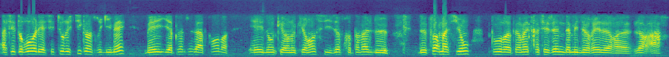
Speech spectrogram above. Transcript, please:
assez drôle et assez touristique entre guillemets, mais il y a plein de choses à apprendre et donc en l'occurrence ils offrent pas mal de de formations pour permettre à ces jeunes d'améliorer leur leur art.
